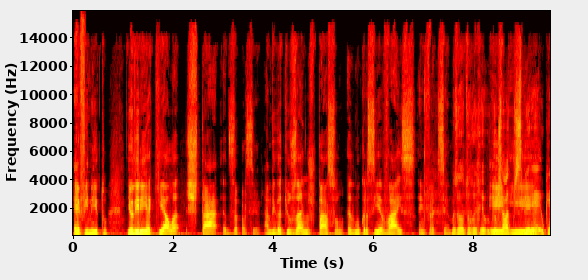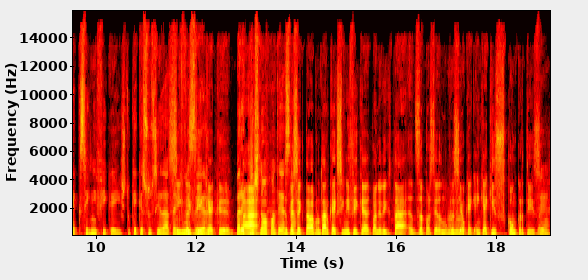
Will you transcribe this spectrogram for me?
é finito. Eu diria que ela está a desaparecer. À medida que os anos passam, a democracia vai-se enfraquecendo. Mas, doutor Rui Rio, o que e, eu gostava de perceber é o que é que significa isto? O que é que a sociedade tem que fazer que... para ah, que isto não aconteça? Eu pensei que estava a perguntar o que é que significa, quando eu digo que está a desaparecer a democracia, uhum. o que é, em que é que isso se concretiza?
